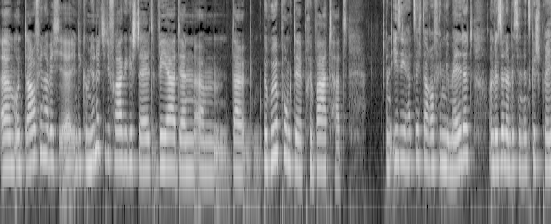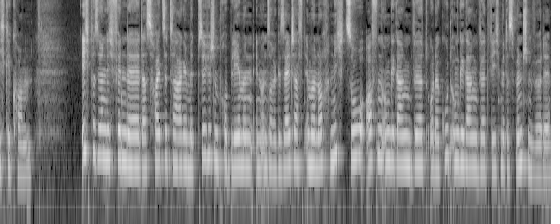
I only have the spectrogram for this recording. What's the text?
Ähm, und daraufhin habe ich äh, in die Community die Frage gestellt, wer denn ähm, da Berührpunkte privat hat. Und Easy hat sich daraufhin gemeldet und wir sind ein bisschen ins Gespräch gekommen. Ich persönlich finde, dass heutzutage mit psychischen Problemen in unserer Gesellschaft immer noch nicht so offen umgegangen wird oder gut umgegangen wird, wie ich mir das wünschen würde.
